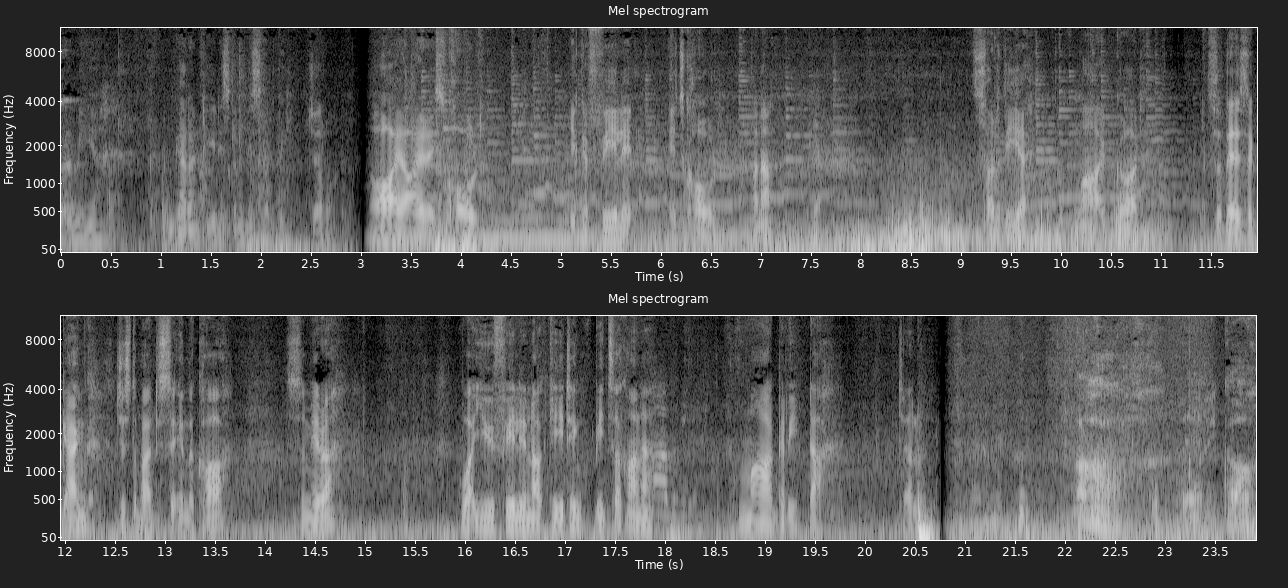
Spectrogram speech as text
गर्मी है guaranteed it's gonna be salty. Jello. Oh yeah, it's cold. You can feel it. It's cold. Anna? Yeah. Sardi, my god. So there's the gang just about to sit in the car. Samira, what are you feeling like eating? Pizza khana? Margarita. Jello. Oh, there we go.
